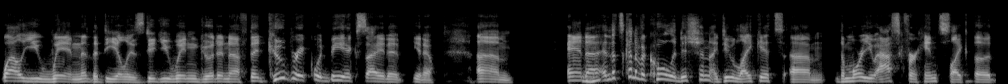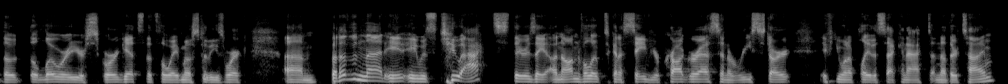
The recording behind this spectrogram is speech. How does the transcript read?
while you win, the deal is did you win good enough that Kubrick would be excited? You know. Um, and uh, and that's kind of a cool addition. I do like it. Um, the more you ask for hints, like the the the lower your score gets. That's the way most of these work. Um, but other than that, it, it was two acts. There is a, an envelope to kind of save your progress and a restart if you want to play the second act another time.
